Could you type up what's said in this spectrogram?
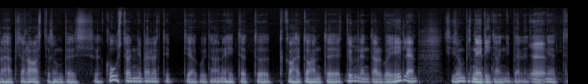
läheb seal aastas umbes kuus tonni pelletit ja kui ta on ehitatud kahe tuhande kümnendal või hiljem, siis umbes neli tonni pelletit, nii et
